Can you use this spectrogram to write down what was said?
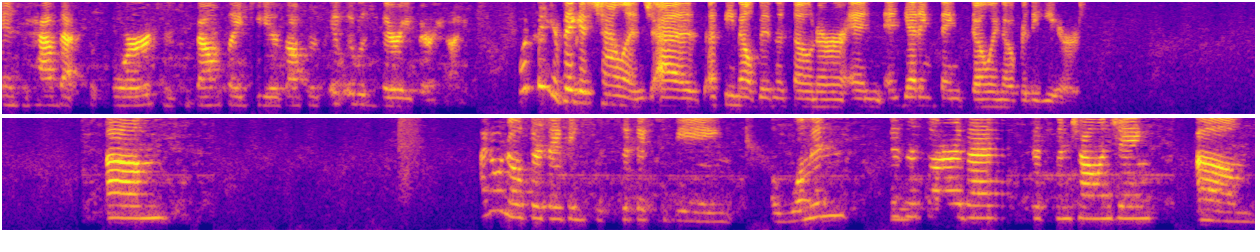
and to have that support and to bounce ideas off of it, it was very very nice what's been your biggest challenge as a female business owner and and getting things going over the years um I don't know if there's anything specific to being a woman business owner that that's been challenging. Um,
